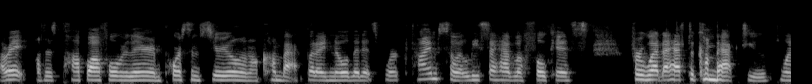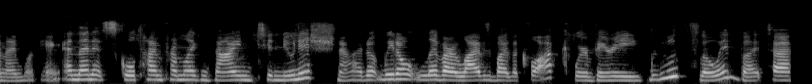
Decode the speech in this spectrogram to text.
all right, I'll just pop off over there and pour some cereal and I'll come back. But I know that it's work time. So at least I have a focus for what I have to come back to when I'm working. And then it's school time from like nine to noonish. Now I don't we don't live our lives by the clock. We're very fluid, but uh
